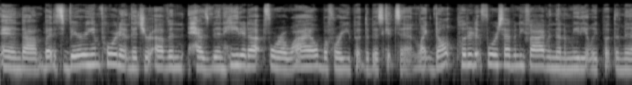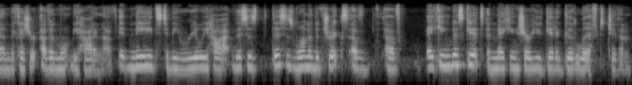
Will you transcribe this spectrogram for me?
And um, but it's very important that your oven has been heated up for a while before you put the biscuits in. Like don't put it at 475 and then immediately put them in because your oven won't be hot enough. It needs to be really hot. This is this is one of the tricks of of baking biscuits and making sure you get a good lift to them.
